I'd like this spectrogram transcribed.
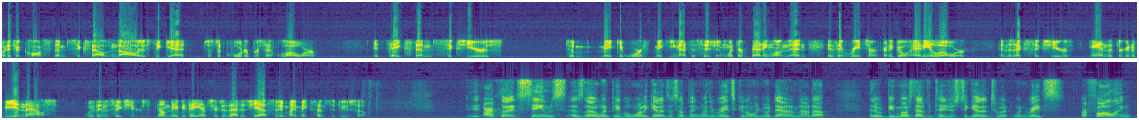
But if it costs them six thousand dollars to get just a quarter percent lower, it takes them six years to make it worth making that decision. What they're betting on then is that rates aren't going to go any lower in the next six years, and that they're going to be in the house within six years. Now, maybe the answer to that is yes, and it might make sense to do so. The ARC loan, it seems as though when people want to get into something where the rates can only go down and not up, that it would be most advantageous to get into it when rates are falling.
